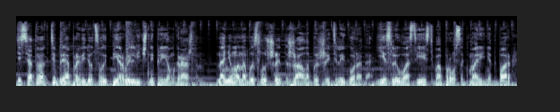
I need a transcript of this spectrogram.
10 октября проведет свой первый личный прием граждан. На нем она выслушает жалобы жителей города. Если у вас есть вопросы к Марине Дбар,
